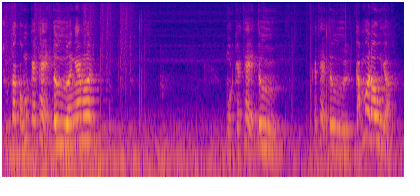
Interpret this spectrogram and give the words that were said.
Chúng ta có một cái thẻ từ anh em ơi. Một cái thẻ từ. Cái thẻ từ cắm vào đâu nhỉ?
